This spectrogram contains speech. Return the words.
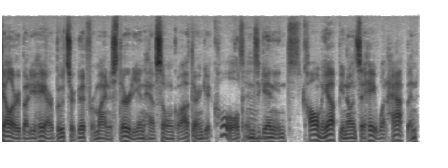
tell everybody, hey, our boots are good for minus 30 and have someone go out there and get cold and again call me up, you know, and say, hey, what happened?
